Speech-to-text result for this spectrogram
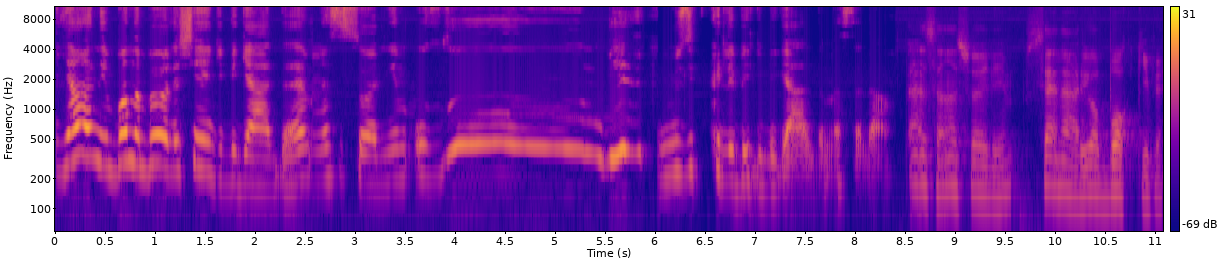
Yani bana böyle şey gibi geldi. Nasıl söyleyeyim? Uzun bir müzik klibi gibi geldi mesela. Ben sana söyleyeyim. Senaryo bok gibi.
